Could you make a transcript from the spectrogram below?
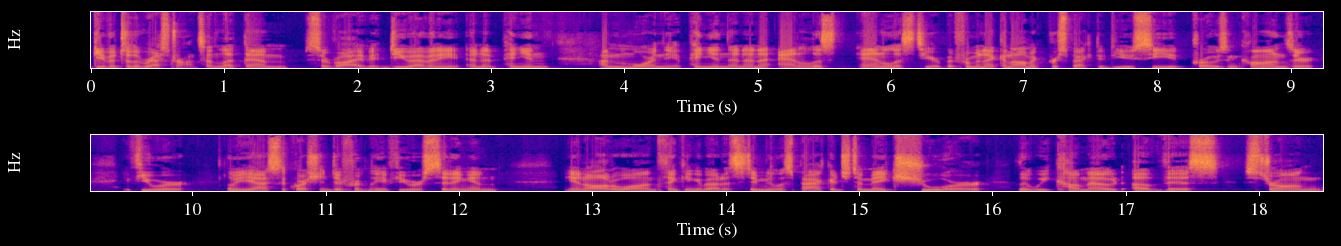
give it to the restaurants and let them survive. Do you have any an opinion? I'm more in the opinion than an analyst analyst here, but from an economic perspective, do you see pros and cons? Or if you were, let me ask the question differently: if you were sitting in in Ottawa and thinking about a stimulus package to make sure that we come out of this strong,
